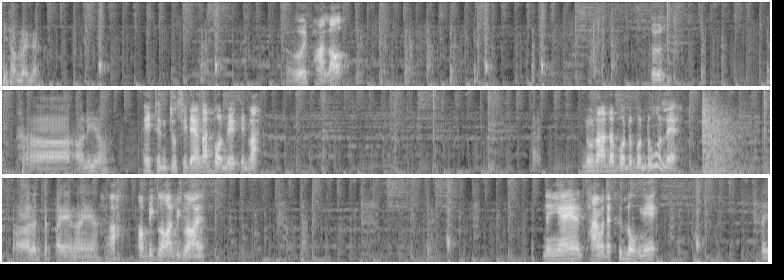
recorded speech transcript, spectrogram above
นี่ทำอะไรเนี่ยเอ้ย ผ่านแล้ว เออ อ่าเอานี่เหรอให้ถึงจุดสีแดงด้านบนเมกเห็นปะนู่นด้านบนด้านบนนู่นเลย อ่าแล้วจะไปยังไงอะอะเอาบิ๊กลอยบิ๊กลอยนี่ไงทางมันจะขึ้นลงนี้เอ้ย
